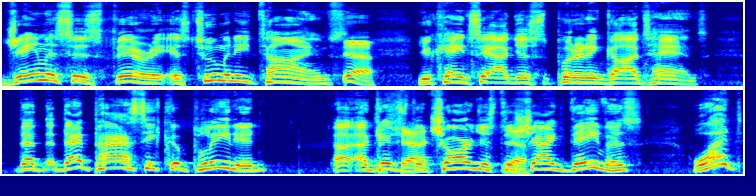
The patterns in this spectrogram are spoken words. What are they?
Jameis's theory is too many times. Yeah. you can't say I just put it in God's hands. That that pass he completed uh, against the Shaq? Chargers to Yeah. Shaq Davis. What?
